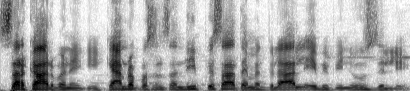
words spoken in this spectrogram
सरकार बनेगी। कैमरा पर्सन संदीप के साथ, अहमद बिलाल, एबीपी न्यूज़ दिल्ली।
